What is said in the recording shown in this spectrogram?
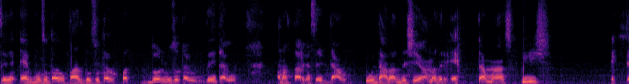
যে এক বছর থাকুক, পাঁচ বছর থাকুক বা দশ বছর থাকুক যেই থাকুক, আমার তার কাছে একটা ওই দাদার দেশে আমাদের একটা মাছ ইলিশ, একটা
